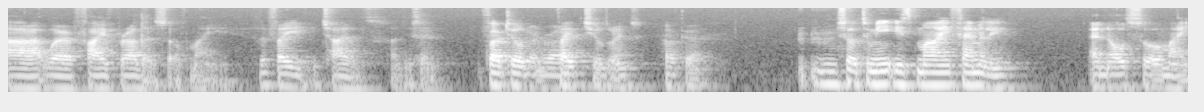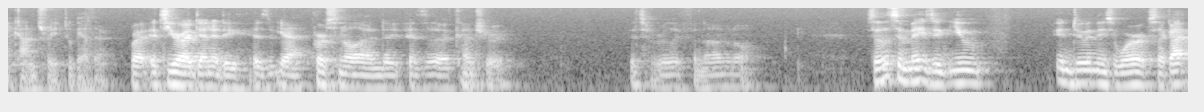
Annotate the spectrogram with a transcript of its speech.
are were five brothers of my the five child. How do you say? Five children, right? Five children. Okay. so to me, it's my family, and also my country together. Right. It's your identity as Yeah. personal and as a country. It's really phenomenal. So that's amazing. You, in doing these works, like I,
